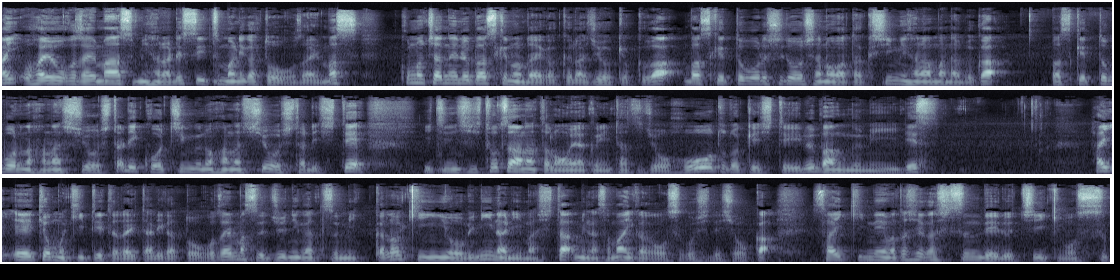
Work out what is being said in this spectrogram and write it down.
はい、おはようございます。三原です。いつもありがとうございます。このチャンネルバスケの大学ラジオ局は、バスケットボール指導者の私、三原学が、バスケットボールの話をしたり、コーチングの話をしたりして、一日一つあなたのお役に立つ情報をお届けしている番組です。はい、えー今日も聞いていただいてありがとうございます。12月3日の金曜日になりました。皆様いかがお過ごしでしょうか？最近ね、私が住んでいる地域もすっ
